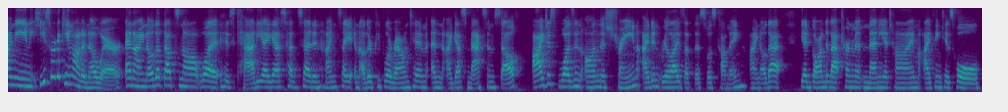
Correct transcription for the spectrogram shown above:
I mean, he sort of came out of nowhere. And I know that that's not what his caddy, I guess, had said in hindsight and other people around him. And I guess Max himself. I just wasn't on this train. I didn't realize that this was coming. I know that he had gone to that tournament many a time. I think his whole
